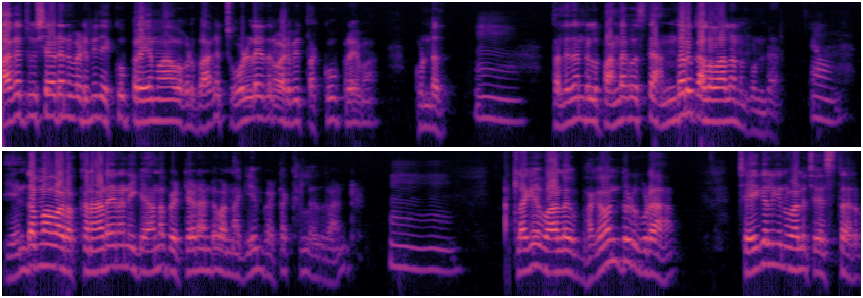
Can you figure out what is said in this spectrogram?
బాగా చూశాడని వాడి మీద ఎక్కువ ప్రేమ ఒకడు బాగా చూడలేదని వాడి మీద తక్కువ ప్రేమ ఉండదు. తల్లిదండ్రులు పండగ వస్తే అందరూ కలవాలనుకుంటారు. ఏంటమ్మా వాడు ఒక్కనాడైనా నీకేమన్నా పెట్టాడంటే వాడు నాకేం పెట్టక్కర్లేదురా అంటాడు. అట్లాగే వాళ్ళ భగవంతుడు కూడా చేయగలిగిన వాళ్ళు చేస్తారు.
